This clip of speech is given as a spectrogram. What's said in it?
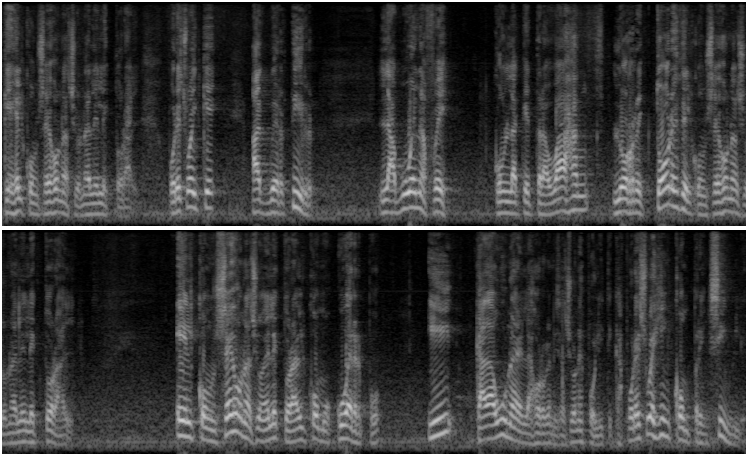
que es el Consejo Nacional Electoral. Por eso hay que advertir la buena fe con la que trabajan los rectores del Consejo Nacional Electoral, el Consejo Nacional Electoral como cuerpo y cada una de las organizaciones políticas. Por eso es incomprensible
